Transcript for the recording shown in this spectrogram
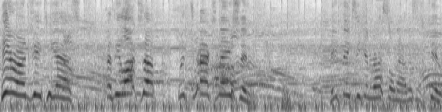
here on GTS as he locks up with Drax Mason. He thinks he can wrestle now. This is cute.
